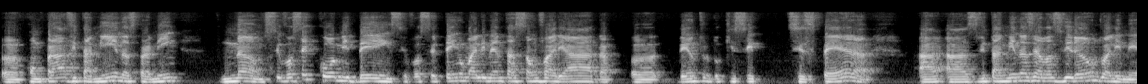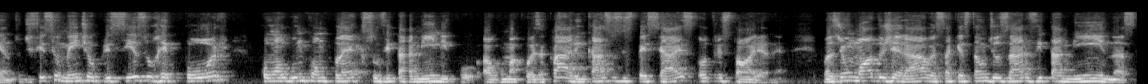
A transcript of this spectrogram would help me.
uh, comprar vitaminas para mim. Não, se você come bem, se você tem uma alimentação variada dentro do que se, se espera, a, as vitaminas elas virão do alimento. Dificilmente eu preciso repor com algum complexo vitamínico, alguma coisa. Claro, em casos especiais, outra história, né? Mas de um modo geral, essa questão de usar vitaminas,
